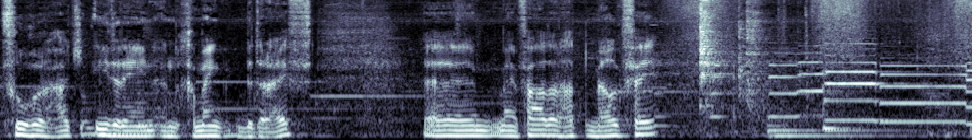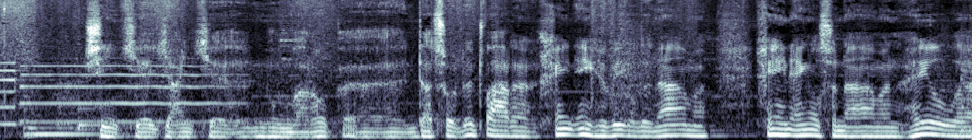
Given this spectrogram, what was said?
Vroeger had iedereen een gemengd bedrijf. mijn vader had melkvee. Jantje, noem maar op. Uh, dat soort. Het waren geen ingewikkelde namen, geen Engelse namen, heel uh,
